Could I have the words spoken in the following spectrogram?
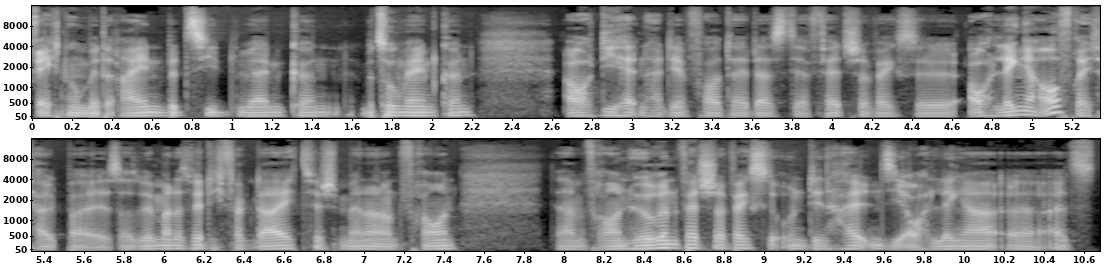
Rechnung mit reinbeziehen werden können, bezogen werden können, auch die hätten halt den Vorteil, dass der Fettstoffwechsel auch länger aufrechthaltbar ist. Also wenn man das wirklich vergleicht zwischen Männern und Frauen, dann haben Frauen höheren Fettstoffwechsel und den halten sie auch länger äh, als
